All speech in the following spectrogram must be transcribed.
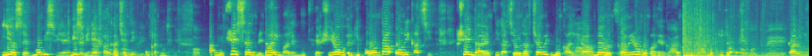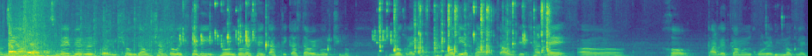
იოსებ მომისმინე მისმინე ხარ არ გაჩერდი? ხო. ანუ შენ სადმე დაიმალე ბუთებში რომ ვერ გიპოვონ და ორი კაცი. შენ და ერთი კაცი რომ დარჩევით მოკალი რა მე ვეცდები რომ მოგითამაშე ოღონდ მე მე მე ვერ ვერ ყვევი შოუდაუნში ამიტომ ვეცდები მოვიგონო შენ ტაქტიკას დავემორჩილო. მოკლედ. მოდი ახლა წავიდეთ სადმე აა ხო კარგად გამოიყურები მოკლედ.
